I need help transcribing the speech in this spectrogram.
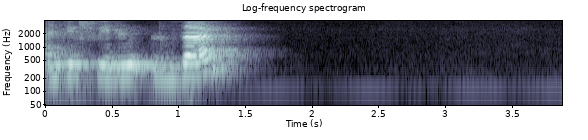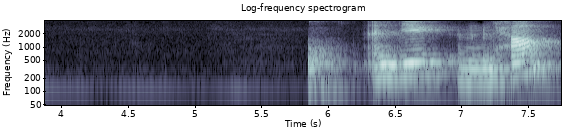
غندير شوية البزار. غندير الملحة.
